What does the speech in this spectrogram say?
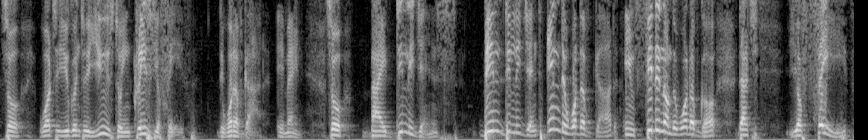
So, what are you going to use to increase your faith? The word of God. Amen. So, by diligence, being diligent in the word of God, in feeding on the word of God, that your faith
